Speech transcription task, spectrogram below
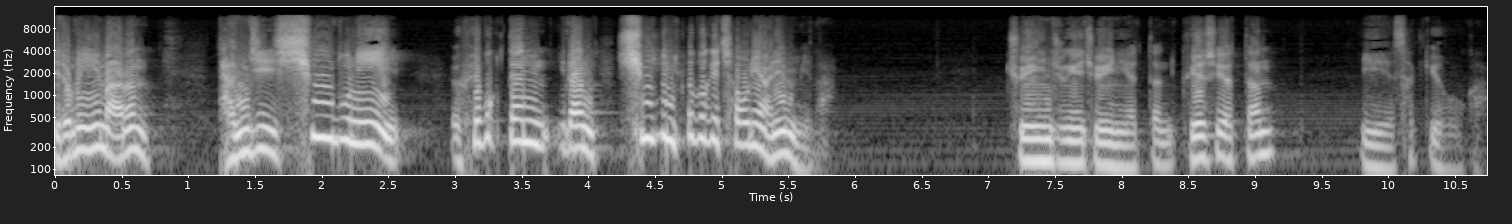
여러분 이 말은 단지 신분이 회복된 이란 신분 회복의 차원이 아닙니다. 죄인 중에 죄인이었던 괴수였던 이 사개오가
